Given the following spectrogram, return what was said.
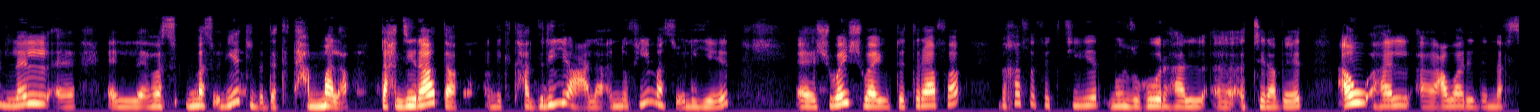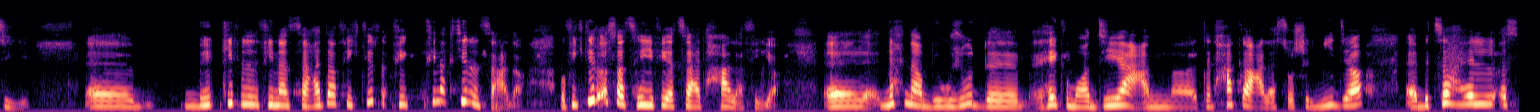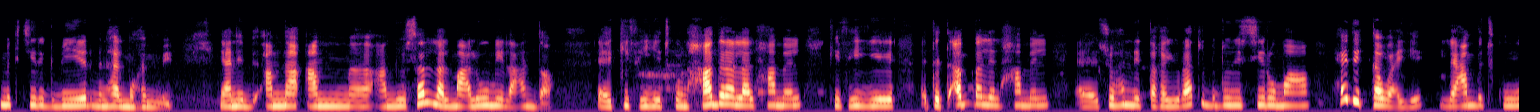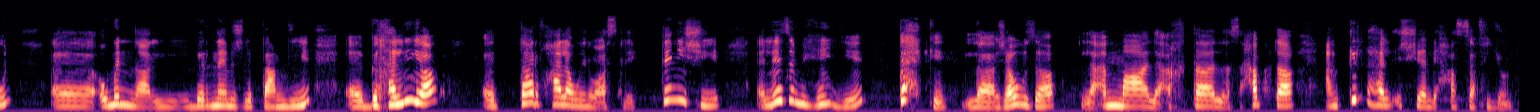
للمسؤوليات اللي بدها تتحملها. تحضيراتها إنك تحضريها على إنه في مسؤوليات آه، شوي شوي وتترافق بخفف كتير من ظهور هالإضطرابات أو هالعوارض النفسية. آه، كيف فينا نساعدها؟ في كثير في فينا كثير نساعدها وفي كثير قصص هي فيها تساعد حالها فيها. آه، نحن بوجود هيك مواضيع عم تنحكى على ال social media آه، بتسهل قسم كثير كبير من هالمهمة. يعني عم عم عم يوصل المعلومة لعندها. كيف هي تكون حاضرة للحمل؟ كيف هي تتقبل الحمل؟ آه، شو هن التغيرات اللي بدهم يصيروا معها؟ هذه التوعية اللي عم بتكون آه، ومنها البرنامج اللي بتعمليه آه، بخليها تعرف حالها وين واصلة. ثاني شيء لازم هي تحكي لجوزها لأمها لأختها لصاحبتها عن كل هالأشياء اللي حاسة فيهم.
